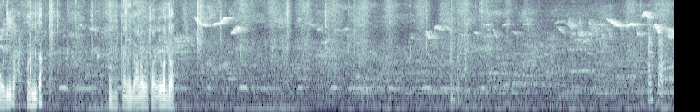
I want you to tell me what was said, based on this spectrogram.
ওদিকে দাও ওদিকে দাও হুম আমি দাঁড়াবো তার এবার দাও Hands up.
